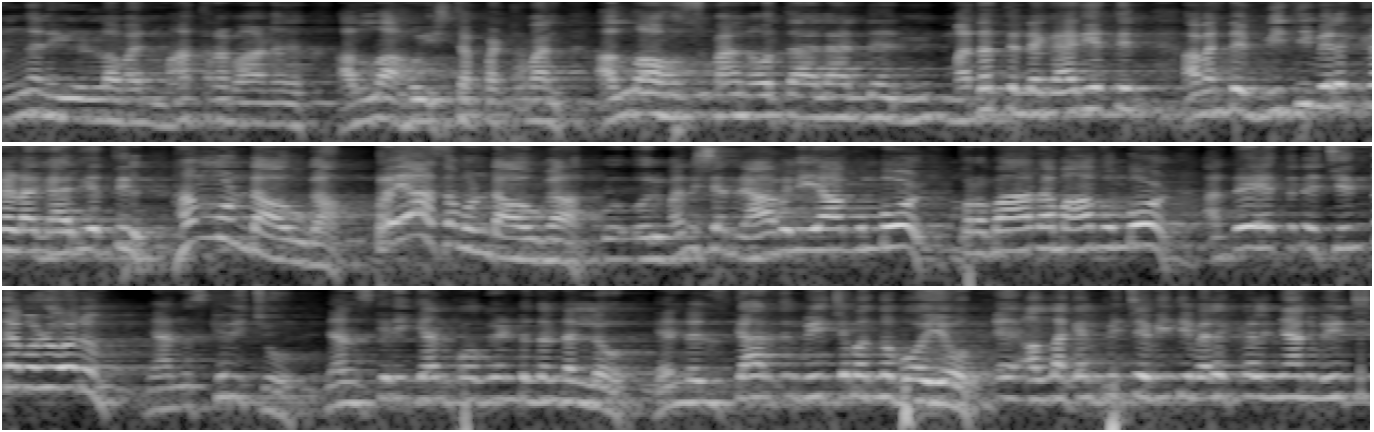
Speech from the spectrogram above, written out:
അങ്ങനെയുള്ളവൻ മാത്രമാണ് അള്ളാഹു ഇഷ്ടപ്പെട്ടവൻ. അള്ളാഹു സുബാനോ താലാന്റെ മതത്തിന്റെ കാര്യത്തിൽ അവന്റെ വിധി വിലക്കുകളുടെ കാര്യത്തിൽ ഹമ്മുണ്ടാവുക പ്രയാസമുണ്ടാവുക. ഒരു മനുഷ്യൻ രാവിലെയാകുമ്പോൾ പ്രഭാതമാകുമ്പോൾ അദ്ദേഹത്തിന്റെ ചിന്ത മുഴുവനും ഞാൻ നിസ്കരിച്ചു ഞാൻ നിസ്കരിക്കാൻ പോകേണ്ടതുണ്ടല്ലോ എന്റെ നിസ്കാരത്തിൽ വീഴ്ച വന്നു പോയോ? അല്ല കൽപ്പിച്ച വിധി വിലക്കുകൾ ഞാൻ വീഴ്ച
